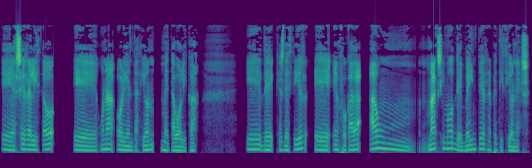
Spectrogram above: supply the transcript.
eh, se realizó eh, una orientación metabólica, de, es decir, enfocada a un máximo de 20 repeticiones.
